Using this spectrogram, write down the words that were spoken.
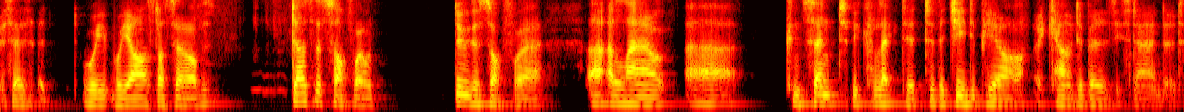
it says we, we asked ourselves, does the software, do the software uh, allow uh, consent to be collected to the GDPR accountability standard?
